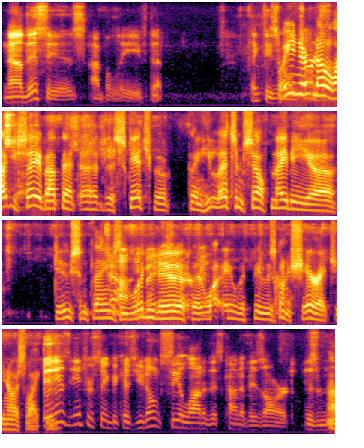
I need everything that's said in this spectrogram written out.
Now this is, I believe that. I think these are. Well, you never know. Like you say about that uh, the sketchbook thing, he lets himself maybe uh, do some things Yeah, he he wouldn't may do if it, it. wa- if he was going to share it. You know, it's like It is interesting because you don't see a lot of this kind of his art, his Uh-huh.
